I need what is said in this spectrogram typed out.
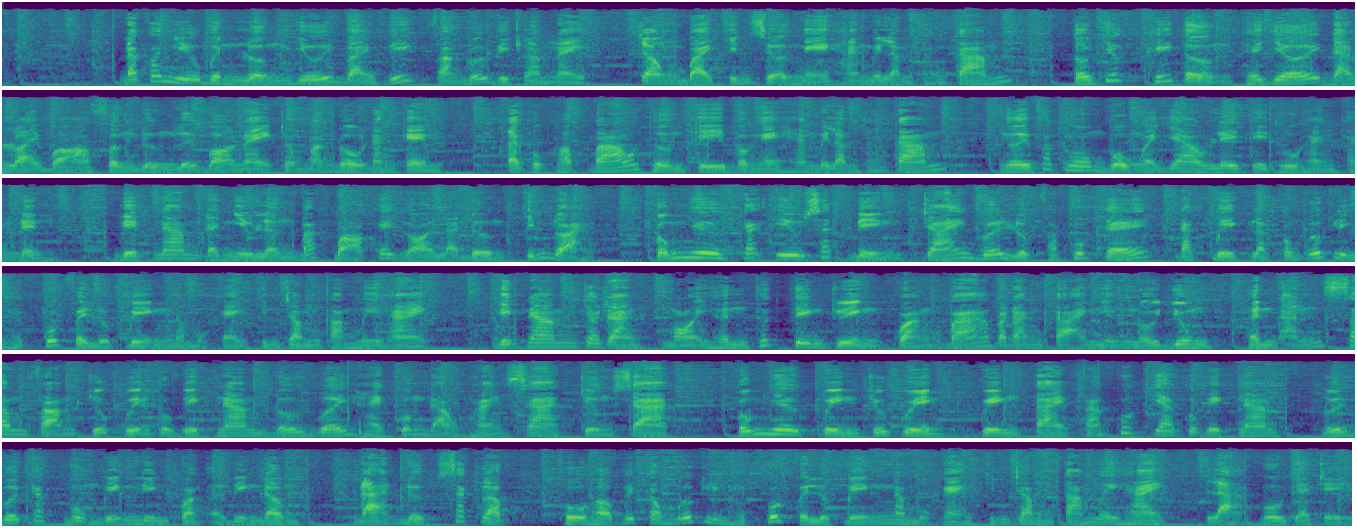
Đã có nhiều bình luận dưới bài viết phản đối việc làm này. Trong bài chỉnh sửa ngày 25 tháng 8, Tổ chức Khí tượng Thế giới đã loại bỏ phần đường lưỡi bò này trong bản đồ đăng kèm. Tại cuộc họp báo thường kỳ vào ngày 25 tháng 8, người phát ngôn Bộ Ngoại giao Lê Thị Thu Hằng khẳng định Việt Nam đã nhiều lần bác bỏ cái gọi là đường chính đoạn, cũng như các yêu sách biển trái với luật pháp quốc tế, đặc biệt là Công ước Liên Hợp Quốc về luật biển năm 1982. Việt Nam cho rằng mọi hình thức tuyên truyền, quảng bá và đăng tải những nội dung, hình ảnh xâm phạm chủ quyền của Việt Nam đối với hai quần đảo Hoàng Sa, Trường Sa, cũng như quyền chủ quyền, quyền tài phán quốc gia của Việt Nam đối với các vùng biển liên quan ở Biển Đông đã được xác lập phù hợp với Công ước Liên Hợp Quốc về luật biển năm 1982 là vô giá trị.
